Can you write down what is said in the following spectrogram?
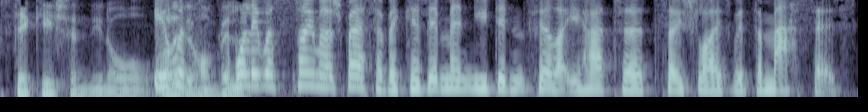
staycation, you know, It was home villa. well. It was so much better because it meant you didn't feel like you had to socialise with the masses.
